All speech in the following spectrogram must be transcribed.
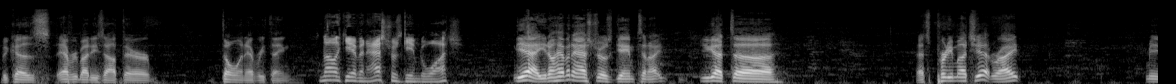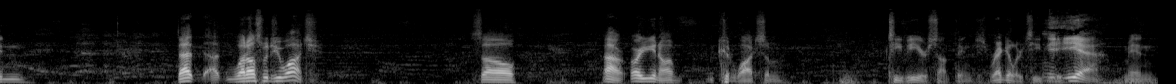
because everybody's out there throwing everything. It's not like you have an Astros game to watch. Yeah, you don't have an Astros game tonight. You got uh, that's pretty much it, right? I mean, that uh, what else would you watch? So, uh, or you know, you could watch some TV or something, just regular TV. Yeah. I mean,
